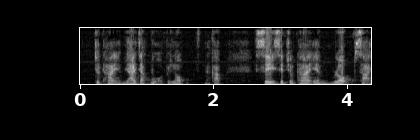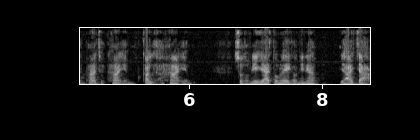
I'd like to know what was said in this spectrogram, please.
35.5 m ย้ายจากบวกเป็นลบนะครับ 40.5m ลบ 35.5m ก็เหลือ 5m ส่วนตรงนี้ย้ายตัวเลขตรงนี้นะย้ายจาก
